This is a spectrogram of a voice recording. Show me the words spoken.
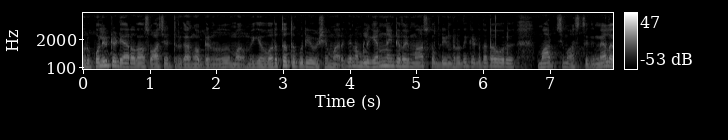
ஒரு பொல்யூட்டட் ஏரை தான் சுவாசிட்டு இருக்காங்க அப்படின்றது ம மிக வருத்தத்துக்குரிய விஷயமா இருக்குது நம்மளுக்கு என் நைன்டி ஃபைவ் மாஸ்க் அப்படின்றது கிட்டத்தட்ட ஒரு மார்ச் மாதத்துக்கு மேலே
